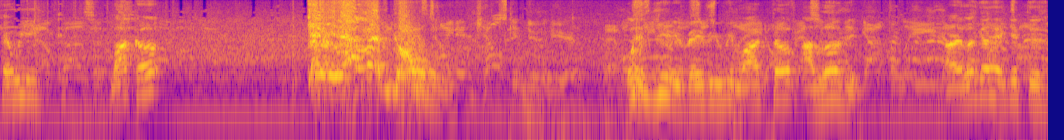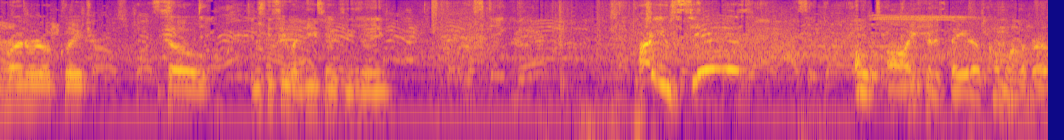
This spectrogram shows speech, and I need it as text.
Can we lock up? Give me that. Let's go. Let's get it, baby. We locked up. I love it. All right, let's go ahead and get this run real quick, so we can see what defense he's in. Are you serious? Oh, oh, he could have stayed up. Come on, bro.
